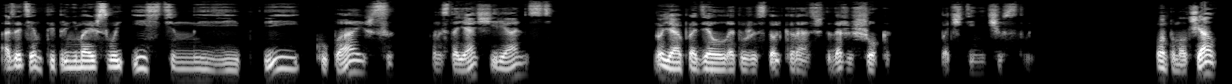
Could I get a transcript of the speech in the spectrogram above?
а затем ты принимаешь свой истинный вид и купаешься в настоящей реальности. Но я проделал это уже столько раз, что даже шока почти не чувствую. Он помолчал,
